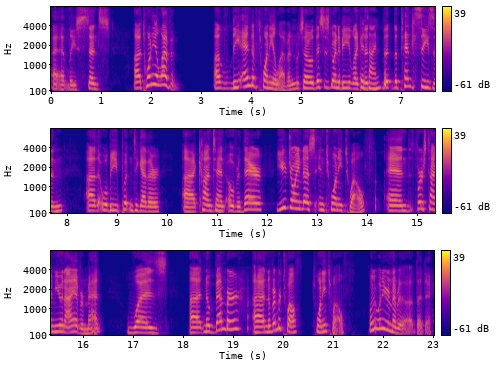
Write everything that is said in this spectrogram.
at least since uh, 2011. Uh, the end of 2011. So this is going to be like Good the, time. the the 10th season uh, that we'll be putting together uh, content over there. You joined us in 2012, and the first time you and I ever met was uh, November uh, November 12th, 2012. What, what do you remember that, that day?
